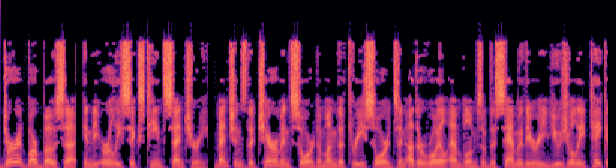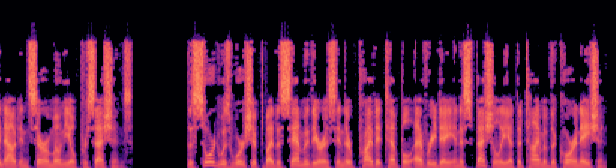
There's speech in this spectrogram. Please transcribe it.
Duarte Barbosa, in the early 16th century, mentions the Cheraman sword among the three swords and other royal emblems of the Samoothiri usually taken out in ceremonial processions. The sword was worshipped by the Samoothiri's in their private temple every day and especially at the time of the coronation.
